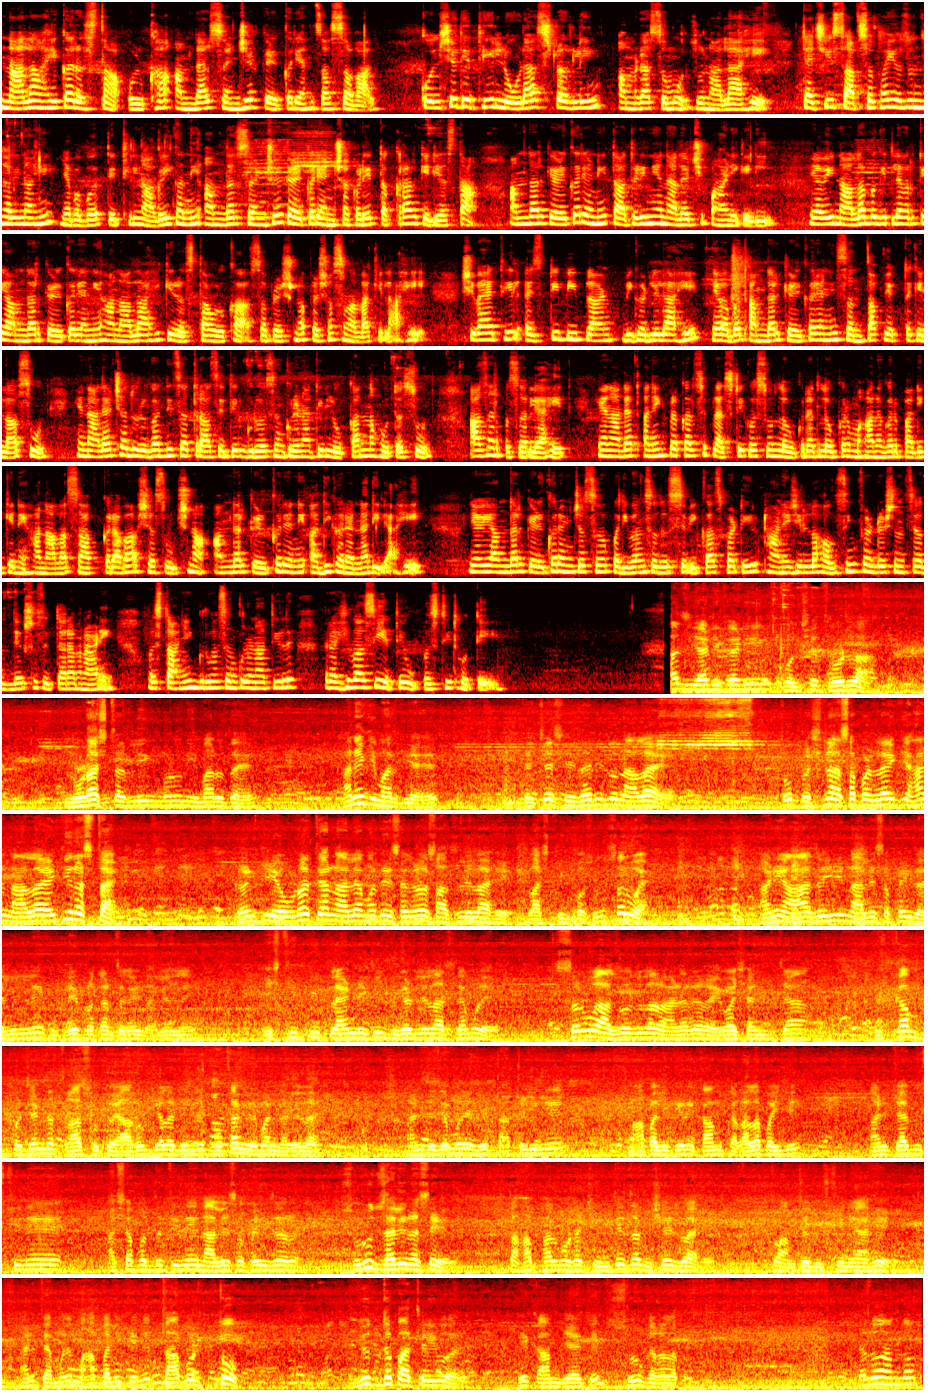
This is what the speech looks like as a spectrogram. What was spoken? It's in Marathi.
नाला आहे का रस्ता? ओळखा आमदार संजय केळकर यांचा सवाल. कोलशेत येथील लोडा स्टर्लिंग अमरासमोर जो नाला आहे त्याची साफसफाई अजून झाली नाही. याबाबत तेथील नागरिकांनी आमदार संजय केळकर यांच्याकडे तक्रार केली असता आमदार केळकर यांनी तातडीने नाल्याची पाहणी केली. यावेळी नाला बघितल्यावरती आमदार केळकर यांनी हा नाला आहे की रस्ता ओळखा असा प्रश्न प्रशासनाला केला आहे. शिवाय येथील एस टी पी प्लांट बिघडलेला आहे. याबाबत आमदार केळकर यांनी संताप व्यक्त केला असून या नाल्याच्या दुर्गंधीचा त्रास येथील गृहसंकुलनातील लोकांना होत असून आजार पसरले आहेत. या नाल्यात अनेक प्रकारचे प्लास्टिक असून लवकरात लवकर महानगरपालिकेने हा नाला साफ करावा अशा सूचना आमदार केळकर यांनी अधिकाऱ्यांना दिल्या आहेत. यावेळी आमदार केळकर यांच्यासह परिवहन सदस्य विकास पाटील ठाणे जिल्हा हाऊसिंग फेडरेशनचे अध्यक्ष सीताराम राणे व स्थानिक गृहसंकुलनातील रहिवासी येथे उपस्थित होते. आज या ठिकाणी कोलशेत रोडला लोडा स्टर्लिंग म्हणून इमारत आहे. अनेक इमारती आहेत. त्याच्या शेजारी जो नाला आहे तो प्रश्न असा पडला आहे की हा नाला आहे की रस्ता आहे? कारण की एवढं त्या नाल्यामध्ये सगळं साचलेलं आहे. प्लास्टिकपासून सर्व आहे. आणि आजही नालेसफाई झालेली नाही कुठल्याही प्रकारचं काही झालेलं नाही. एस टी पी प्लॅन देखील बिघडलेला असल्यामुळे सर्व आजूबाजूला राहणाऱ्या रहिवाशांच्या इतका प्रचंड त्रास होतो आहे आरोग्याला त्यांचा धोका निर्माण झालेला आहे. आणि त्याच्यामुळे हे तातडीने महापालिकेने काम करायला पाहिजे. आणि त्या दृष्टीने अशा पद्धतीने नालेसफाई जर सुरूच झाली नसेल तर हा फार मोठा चिंतेचा विषय जो आहे तो आमच्या दृष्टीने आहे. आणि त्यामुळे महापालिकेने ताबडतोब युद्ध पातळीवर हे काम जे आहे ते सुरू करायला पाहिजे. चलो आमदार.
